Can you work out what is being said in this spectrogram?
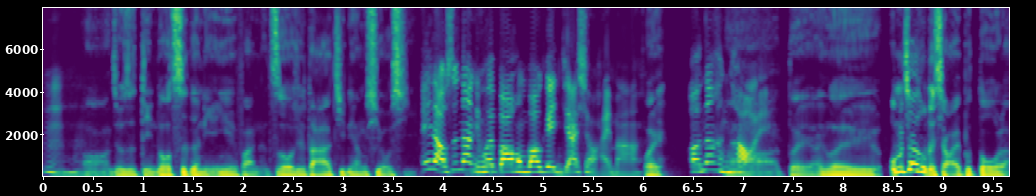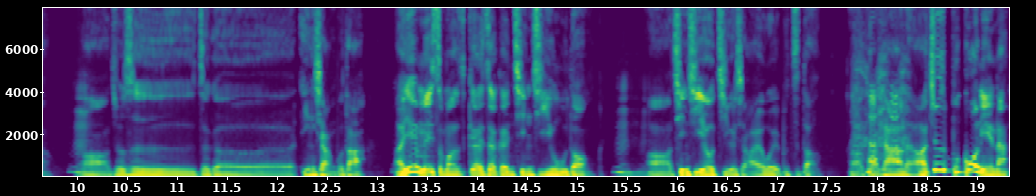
嗯嗯，啊，就是顶多吃个年夜饭了，之后就大家尽量休息。哎，老师，那你会包红包给你家小孩吗？会。哦，那很好哎。对啊，因为我们家族的小孩不多了啊，就是这个影响不大啊，因为没什么在在跟亲戚互动。嗯啊，亲戚有几个小孩我也不知道。啊，管他的啊，就是不过年了。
